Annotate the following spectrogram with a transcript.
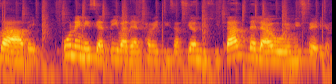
a ADE, una iniciativa de alfabetización digital de la U Hemisferios.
